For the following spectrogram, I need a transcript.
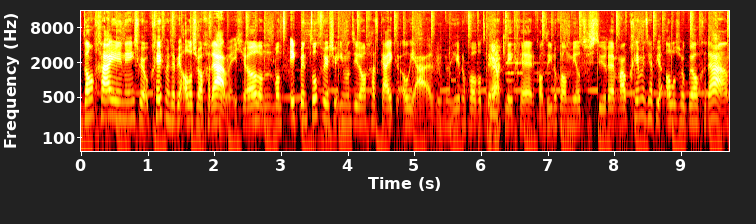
dan ga je ineens weer... Op een gegeven moment heb je alles wel gedaan, weet je wel. Dan, want ik ben toch weer zo iemand die dan gaat kijken... Oh ja, er heb hier nog wel wat Ja. werk liggen. En kan die nog wel een mailtje sturen. Maar op een gegeven moment heb je alles ook wel gedaan.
